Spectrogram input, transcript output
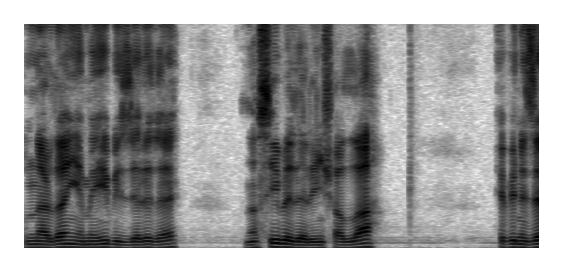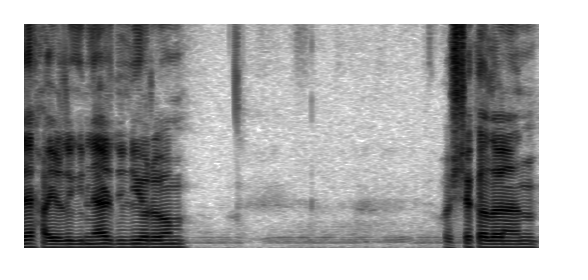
bunlardan yemeği bizlere de nasip eder inşallah. Hepinize hayırlı günler diliyorum. Hoşçakalın.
